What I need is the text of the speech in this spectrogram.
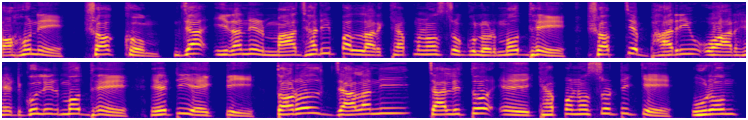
বহনে সক্ষম, যা ইরানের মাঝারি পাল্লার ক্ষেপণাস্ত্রগুলোর মধ্যে সবচেয়ে ভারী ওয়ারহেডগুলির মধ্যে এটি একটি। তরল জ্বালানি চালিত এই ক্ষেপণাস্ত্রটিকে উড়ন্ত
